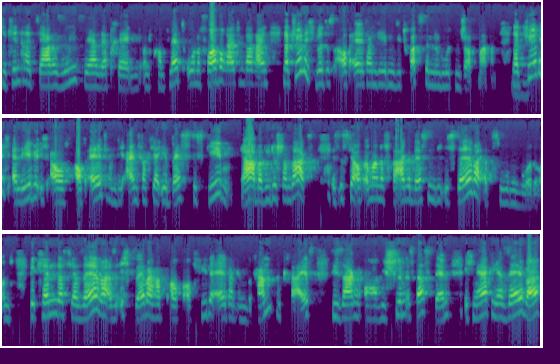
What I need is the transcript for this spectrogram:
die Kindheitsjahre sind sehr, sehr prägend und komplett ohne Vorbereitung da rein. Natürlich wird es auch Eltern geben, die trotzdem einen guten Job machen. Mhm. Natürlich erlebe ich auch, auch Eltern, die einfach ja ihr Bestes geben. Ja, aber wie du schon sagst, es ist ja auch immer eine Frage dessen, wie ich selber erzogen wurde. Und wir kennen das ja selber. Also ich selber habe auch, auch viele Eltern im Bekanntenkreis, die sagen, oh, wie schlimm ist das denn? Ich merke ja selber,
